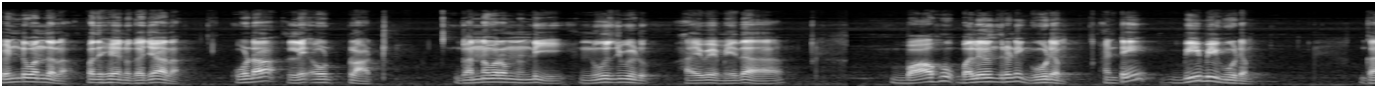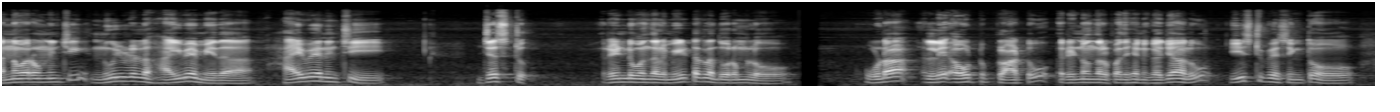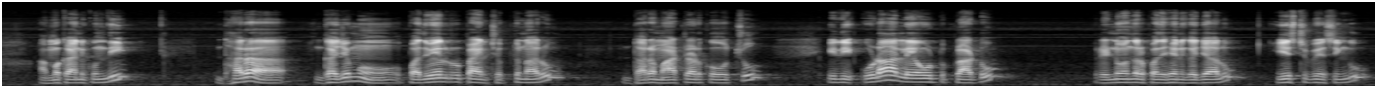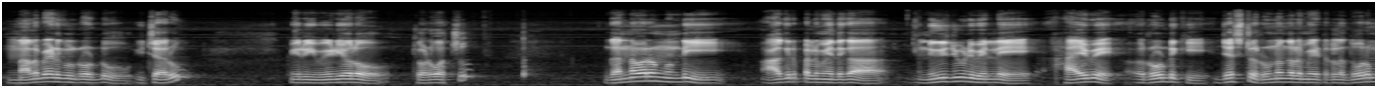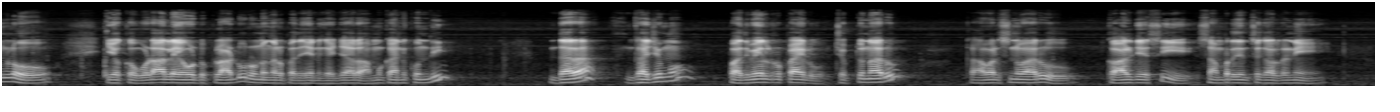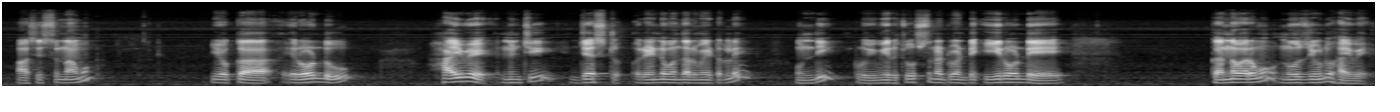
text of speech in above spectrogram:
రెండు వందల పదిహేను గజాల ఉడా లేఅవుట్ ప్లాట్ గన్నవరం నుండి నూజివీడు హైవే మీద బాహుబలేంద్రుని గూడెం అంటే బీబీ గూడెం. గన్నవరం నుంచి నూజివీడు హైవే మీద హైవే నుంచి జస్ట్ రెండు వందల మీటర్ల దూరంలో ఉడా లేఅవుట్ ప్లాటు రెండు వందల పదిహేను గజాలు ఈస్ట్ ఫేసింగ్తో అమ్మకానికి ఉంది ధర గజము పదివేల రూపాయలు చెప్తున్నారు. ధర మాట్లాడుకోవచ్చు. ఇది ఉడా లేఅవుట్ ప్లాటు రెండు వందల పదిహేను గజాలు. ఈస్ట్ ఫేసింగు నలభై అడుగుల రోడ్డు ఇచ్చారు. మీరు ఈ వీడియోలో చూడవచ్చు. గన్నవరం నుండి ఆగిరిపల్లి మీదుగా న్యూజివీడు వెళ్ళే హైవే రోడ్డుకి జస్ట్ రెండు వందల మీటర్ల దూరంలో ఈ యొక్క ఉడా లేఅవుట్ ప్లాటు రెండు వందల పదిహేను గజాలు అమ్మకానికి ఉంది. ధర గజము పదివేల రూపాయలు చెప్తున్నారు. కావలసిన వారు కాల్ చేసి సంప్రదించగలరని ఆశిస్తున్నాము. ఈ యొక్క రోడ్డు హైవే నుంచి జస్ట్ రెండు వందల మీటర్లే ఉంది. ఇప్పుడు మీరు చూస్తున్నటువంటి ఈ రోడ్డే గన్నవరము నూజివీడు హైవే.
